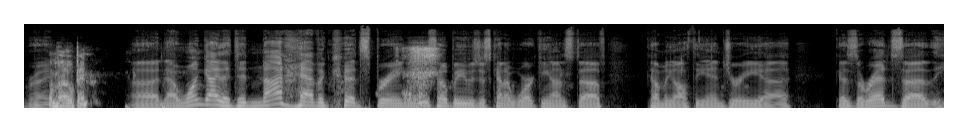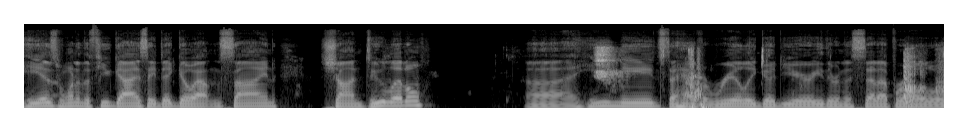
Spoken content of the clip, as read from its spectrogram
Right, I'm hoping. Uh, now, one guy that did not have a good spring, I was hoping he was just kind of working on stuff coming off the injury. Uh, because the Reds, uh, he is one of the few guys they did go out and sign. Sean Doolittle. Uh, he needs to have a really good year, either in a setup role or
